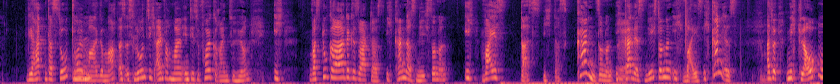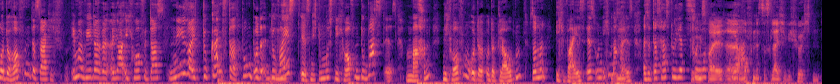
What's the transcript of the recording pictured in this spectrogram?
wir hatten das so toll mal gemacht. Also es lohnt sich einfach mal in diese Folge reinzuhören. Ich, was du gerade gesagt hast, ich kann das nicht, sondern ich weiß, dass ich das kann, sondern ich Ja. kann es nicht, sondern ich weiß, ich kann es. Also nicht glauben oder hoffen, das sage ich immer wieder, ja, ich hoffe das. Nee, sag ich, du kannst das, Punkt. Oder du weißt es nicht, du musst nicht hoffen, du machst es. Machen, nicht hoffen oder, oder glauben, sondern ich weiß es und ich mache es. Also das hast du jetzt Übrigens, so. weil äh, ja. Hoffen ist das gleiche wie Fürchten.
